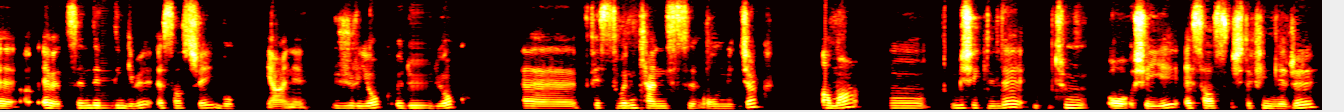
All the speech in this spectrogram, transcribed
e, evet senin dediğin gibi esas şey bu. Yani jüri yok, ödül yok. E, festivalin kendisi olmayacak. Ama bir şekilde tüm o şeyi, esas işte filmleri,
